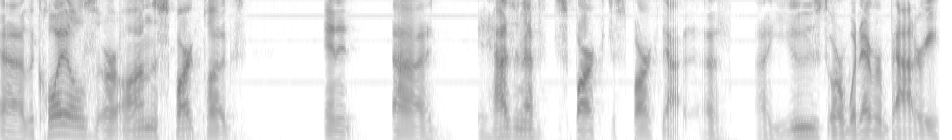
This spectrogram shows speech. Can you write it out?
uh, the coils are on the spark plugs, and it uh, it has enough spark to spark that a, a used or whatever battery.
